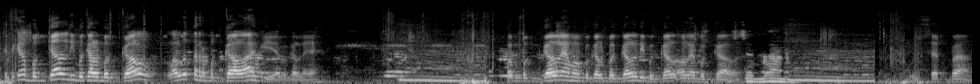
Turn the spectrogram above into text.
Ketika begal dibegal begal, lalu terbegal lagi ya begalnya. Pembegal yang membegal-begal dibegal oleh begal. Buset bang. Buset bang.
